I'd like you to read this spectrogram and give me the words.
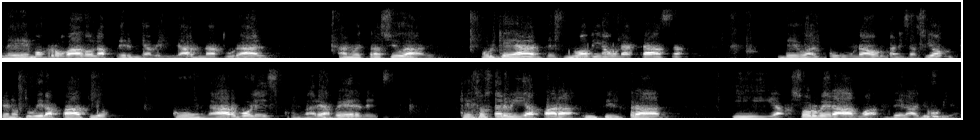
Le hemos robado la permeabilidad natural a nuestras ciudades porque antes no había una casa de alguna urbanización que no tuviera patio con árboles, con áreas verdes, que eso servía para infiltrar y absorber agua de la lluvia.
